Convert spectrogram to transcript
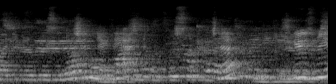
मैले मेरो प्रेजेन्टेसन यहीँ नै एन्ड गर्नुपर्छ हुन्छ एक्सक्युज मी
